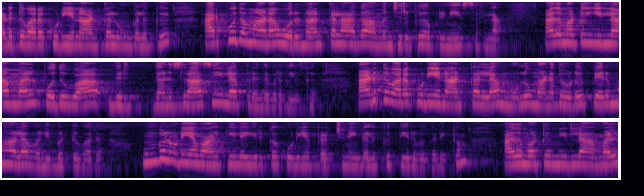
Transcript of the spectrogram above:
அடுத்து வரக்கூடிய நாட்கள் உங்களுக்கு அற்புதமான ஒரு நாட்களாக அமைஞ்சிருக்கு அப்படின்னே சொல்லலாம். அது மட்டும் இல்லாமல் பொதுவாக விர் தனுசு ராசியில் பிறந்தவர்களுக்கு. அடுத்து வரக்கூடிய நாட்களில் முழு மனதோடு பெருமாளை வழிபட்டு வர உங்களுடைய வாழ்க்கையில் இருக்கக்கூடிய பிரச்சனைகளுக்கு தீர்வு கிடைக்கும். அது மட்டும் இல்லாமல்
